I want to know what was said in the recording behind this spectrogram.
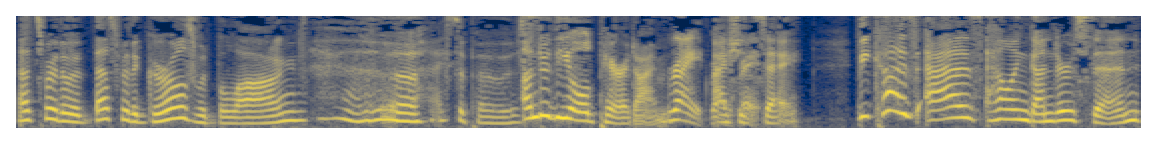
That's where the that's where the girls would belong I suppose. under the old paradigm. Right, right, I should right. say. Because as Helen Gunderson,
